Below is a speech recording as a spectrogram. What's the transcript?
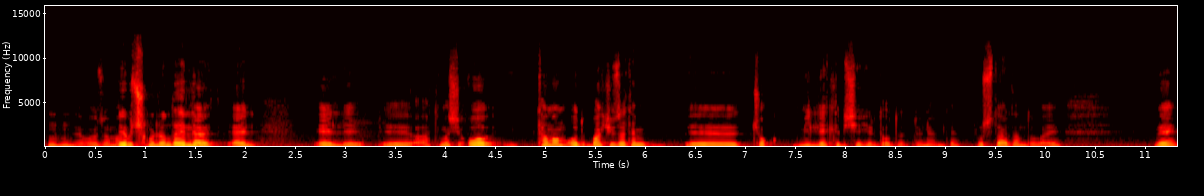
Hı hı. e, o zaman. Bir buçuk milyon da 50 bin. Evet, 50. 50, e, 60. O tamam o Bakü zaten e, çok milletli bir şehirdi o dö- dönemde Ruslardan dolayı. Ve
